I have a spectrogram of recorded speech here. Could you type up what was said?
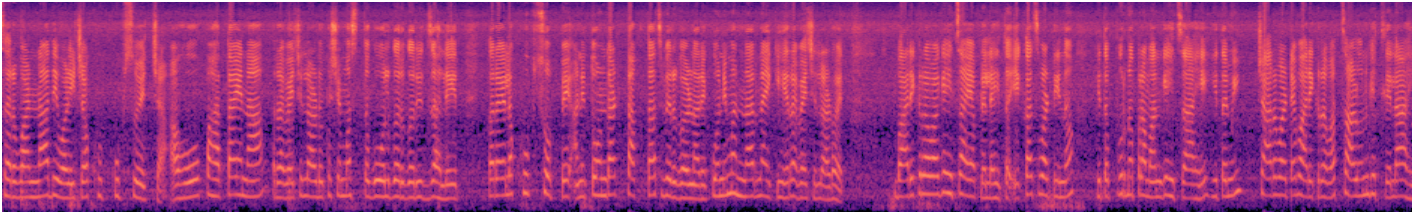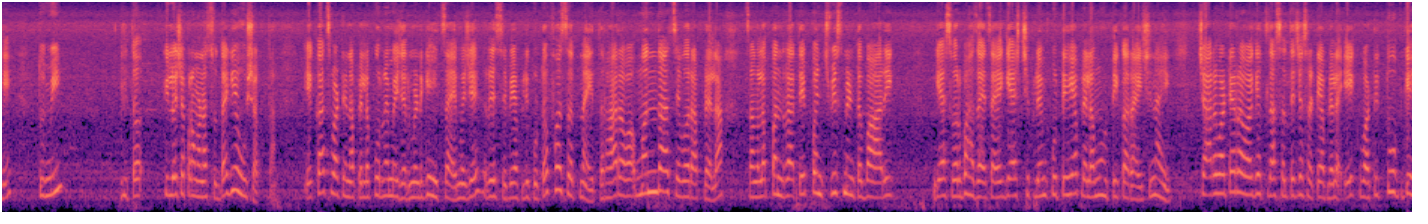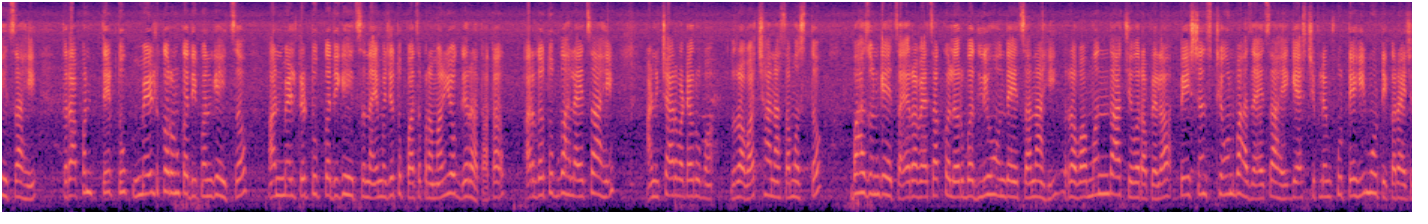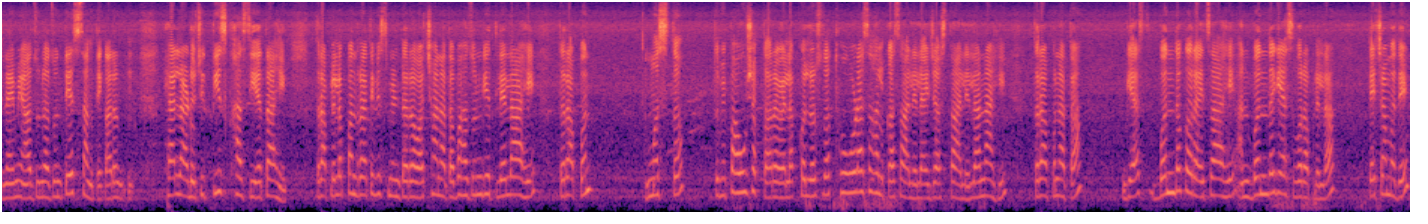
सर्वांना दिवाळीच्या खूप खूप शुभेच्छा. अहो पाहताय ना रव्याचे लाडू कसे मस्त गोल गरगरीत झालेत. करायला खूप सोपे आणि तोंडात टाकताच विरघळणारे. कोणी म्हणणार नाही की हे रव्याचे लाडू आहेत. बारीक रवा घ्यायचा आहे आपल्याला इथं. एकाच वाटीनं इथं पूर्ण प्रमाण घ्यायचं आहे. इथं मी चार वाट्या बारीक रवा चाळून घेतलेला आहे. तुम्ही इथं किलोच्या प्रमाणात सुद्धा घेऊ शकता. एकाच वाटेनं आपल्याला पूर्ण मेजरमेंट घ्यायचं आहे. म्हणजे रेसिपी आपली कुठं फसत नाही. तर हा रवा मंद आचेवर आपल्याला चांगला पंधरा ते पंचवीस मिनटं बारीक गॅसवर भाजायचा आहे. गॅसची फ्लेम कुठेही आपल्याला मोठी करायची नाही. चार वाट्या रवा घेतला असेल त्याच्यासाठी आपल्याला एक वाटी तूप घ्यायचं आहे. तर आपण ते तूप मेल्ट करून कधी पण घ्यायचं. अनमेल्टेड तूप कधी घ्यायचं नाही. म्हणजे तुपाचं प्रमाण योग्य राहतं. आता अर्धं तूप घालायचं आहे आणि चार वाट्या रुबा रवा छान असा मस्त भाजून घ्यायचा आहे. रव्याचा कलर बदली होऊन द्यायचा नाही. रवा मंद आचेवर आपल्याला पेशन्स ठेवून भाजायचा आहे. गॅसची फ्लेम कुठेही मोठी करायची नाही. मी अजून अजून तेच सांगते कारण ह्या लाडूची तीच खासियत आहे. तर आपल्याला पंधरा ते वीस मिनटं रवा छान आता भाजून घेतलेला आहे. तर आपण मस्त तुम्ही पाहू शकता रव्याला कलरसुद्धा थोडासा हलकासा आलेला आहे. जास्त आलेला नाही. तर आपण आता गॅस बंद करायचा आहे. आणि बंद गॅसवर आपल्याला त्याच्यामध्ये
